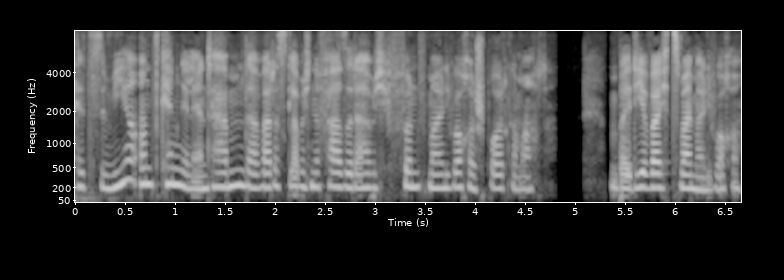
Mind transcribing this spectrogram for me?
Als wir uns kennengelernt haben, da war das, glaube ich, eine Phase, da habe ich fünfmal die Woche Sport gemacht. Bei dir war ich zweimal die Woche.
